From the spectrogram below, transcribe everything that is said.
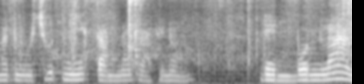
มาดูชุดนี้กันเนาะค่ะพี่น้อง เด่นบนล่าง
